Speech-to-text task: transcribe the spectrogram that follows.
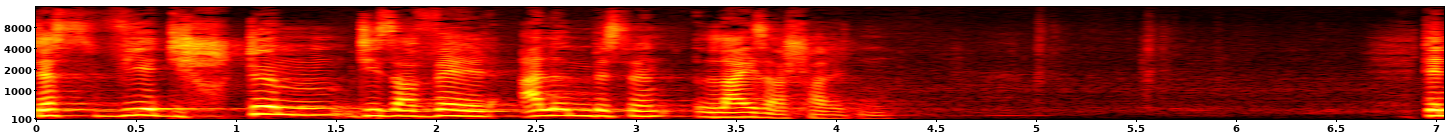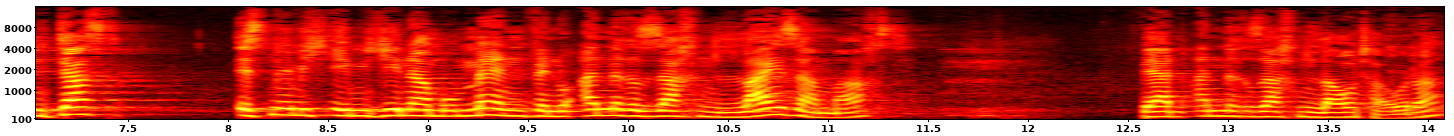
dass wir die Stimmen dieser Welt alle ein bisschen leiser schalten. Denn das ist nämlich eben jener Moment, wenn du andere Sachen leiser machst, werden andere Sachen lauter, oder?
